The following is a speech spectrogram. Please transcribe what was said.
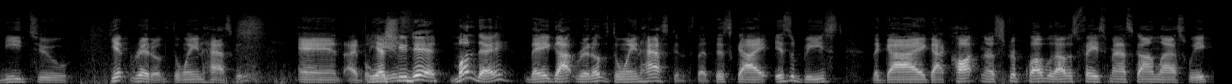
need to get rid of Dwayne Haskins. And I believe Yes, you did. Monday they got rid of Dwayne Haskins. That this guy is a beast. The guy got caught in a strip club without his face mask on last week.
